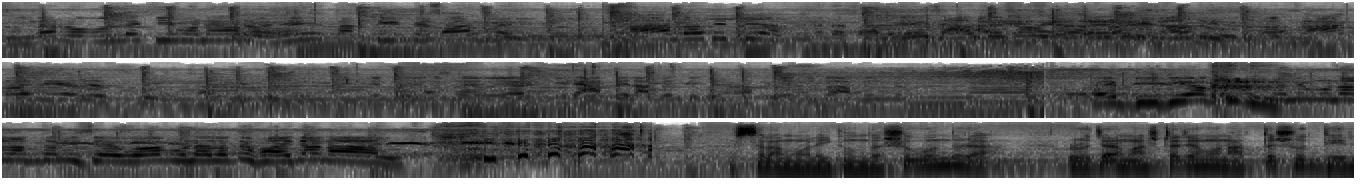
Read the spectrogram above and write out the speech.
তোমরা কি মনে হয় হে তার তিনটে সাল ঝালও দিতে হবে। ঝালও দিয়ে দিচ্ছে এই ভিডিও মুনাজাত ধরিছে ও মুনাজাতে ফায়দা নাই। আসসালামু আলাইকুম দর্শক বন্ধুরা। রোজার মাসটা যেমন আত্মশুদ্ধির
